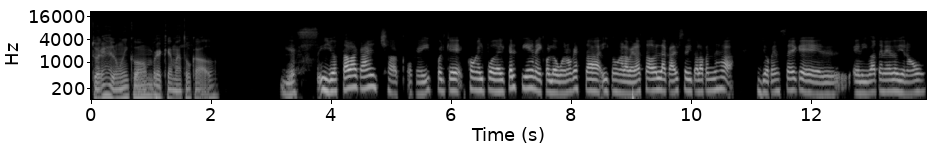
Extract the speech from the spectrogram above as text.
tú eres el único hombre que me ha tocado. Yes. Y yo estaba acá en shock, ¿ok? Porque con el poder que él tiene y con lo bueno que está y con el haber estado en la cárcel y toda la pendejada, yo pensé que él, él iba a tenerlo, you know.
